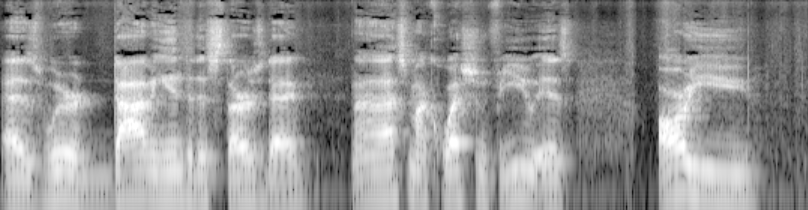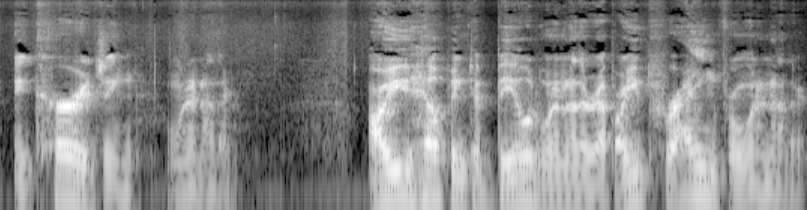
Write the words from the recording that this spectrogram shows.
as we're diving into this Thursday. Uh, that's my question for you: Is are you encouraging one another? Are you helping to build one another up? Are you praying for one another?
